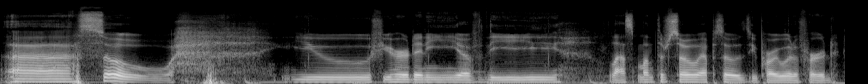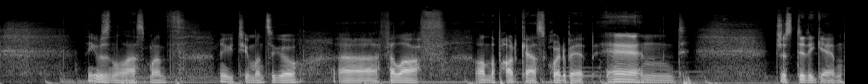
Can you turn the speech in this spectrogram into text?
Uh, so, you, if you heard any of the last month or so episodes, you probably would have heard, I think it was in the last month, maybe two months ago, uh, fell off on the podcast quite a bit and just did again.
